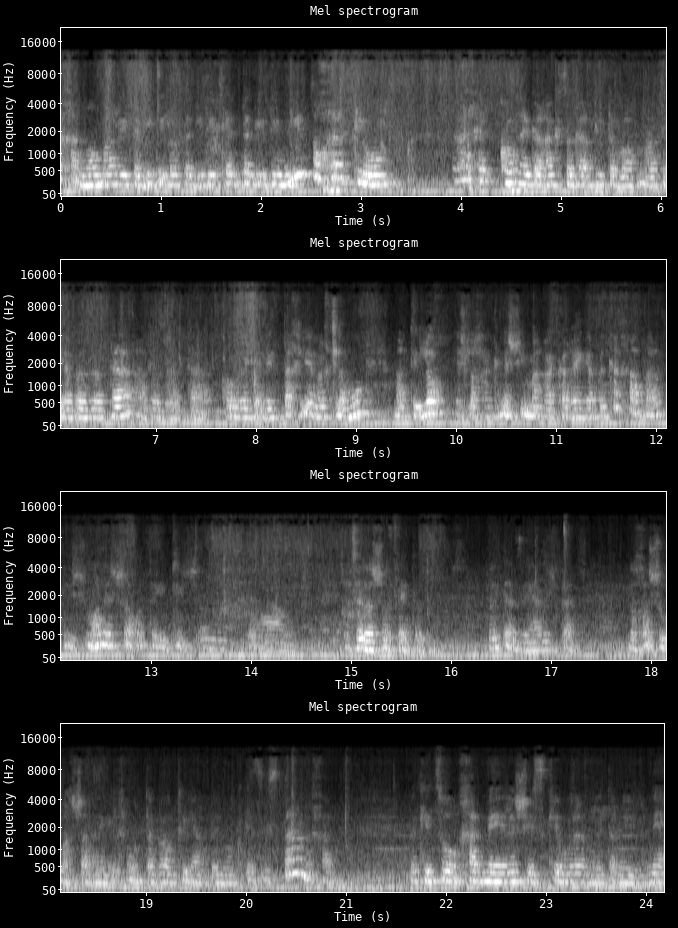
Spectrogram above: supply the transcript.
לך, הוא אמר לי, תגידי לא, תגידי כן, תגידי, מי זוכר כלום? רק כל רגע רק סגרתי את המוח, אמרתי, אבל זה אתה, אבל זה אתה. כל רגע נפתח לי, הולכת למות, אמרתי, לא, יש לך רק נשימה רק הרגע, וככה עברתי, שמונה שעות הייתי שם. אצל השופט הזה. לא יודע, זה היה משפט. לא חשוב עכשיו, אני אגיד לכם, הוא תבע אותי להרבה מאוד כסף, סתם אחד. בקיצור, אחד מאלה שהזכירו לנו את המבנה.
